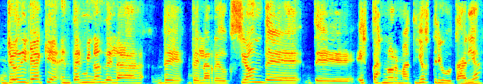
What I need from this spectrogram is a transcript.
yo diría que en términos de la, de, de la reducción de, de estas normativas tributarias,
